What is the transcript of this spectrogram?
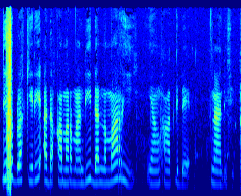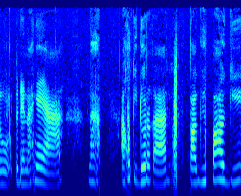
di sebelah kiri ada kamar mandi dan lemari yang sangat gede. Nah, di situ itu denahnya ya. Nah, aku tidur kan pagi-pagi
